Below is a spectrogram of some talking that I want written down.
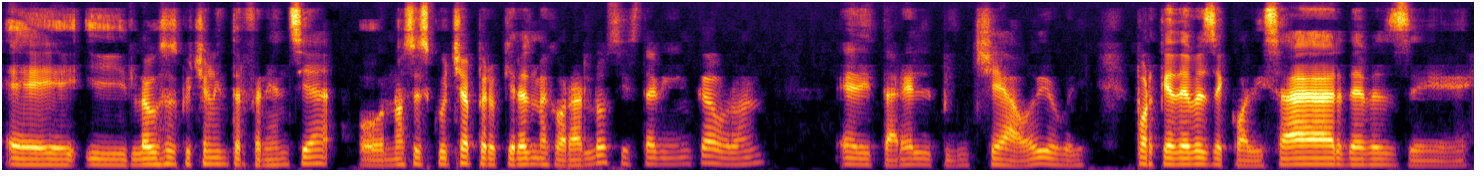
eh, y luego se escucha la interferencia o no se escucha pero quieres mejorarlo, si está bien cabrón editar el pinche audio, güey. Porque debes de ecualizar, debes de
